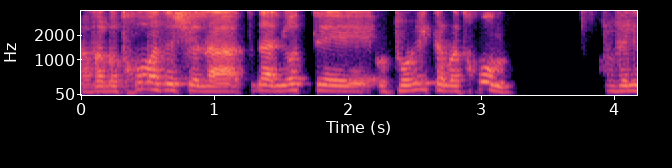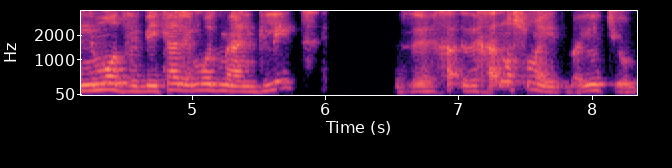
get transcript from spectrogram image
אבל בתחום הזה של, אתה יודע, להיות אה, אוטוריטה בתחום וללמוד, ובעיקר ללמוד מאנגלית, זה, זה חד משמעית ביוטיוב.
